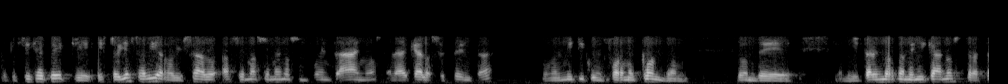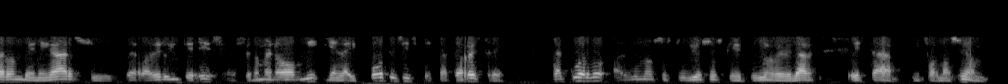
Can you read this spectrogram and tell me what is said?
porque fíjate que esto ya se había realizado hace más o menos 50 años, en la década de los 70, con el mítico informe Condom, donde los militares norteamericanos trataron de negar su verdadero interés en el fenómeno ovni y en la hipótesis extraterrestre, de acuerdo a algunos estudiosos que pudieron revelar esta información.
